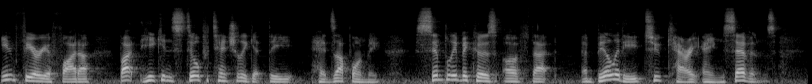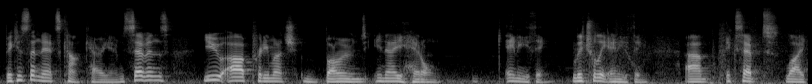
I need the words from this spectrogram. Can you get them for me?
inferior fighter, but he can still potentially get the heads up on me, simply because of that ability to carry aim 7s. Because the Netz can't carry aim 7s, you are pretty much boned in a head-on anything, literally anything um, except like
